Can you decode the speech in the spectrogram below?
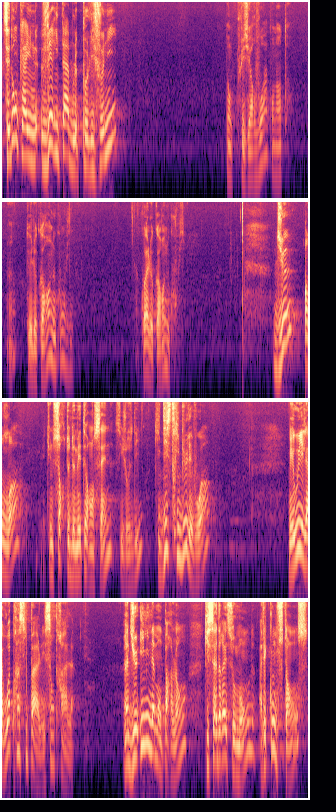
C'est donc à une véritable polyphonie, donc plusieurs voix qu'on entend, hein, que le Coran nous convie. À quoi le Coran nous convie? Dieu, Allah, est une sorte de metteur en scène, si j'ose dire, qui distribue les voix, mais oui, la voix principale et centrale. Un Dieu éminemment parlant qui s'adresse au monde avec constance,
